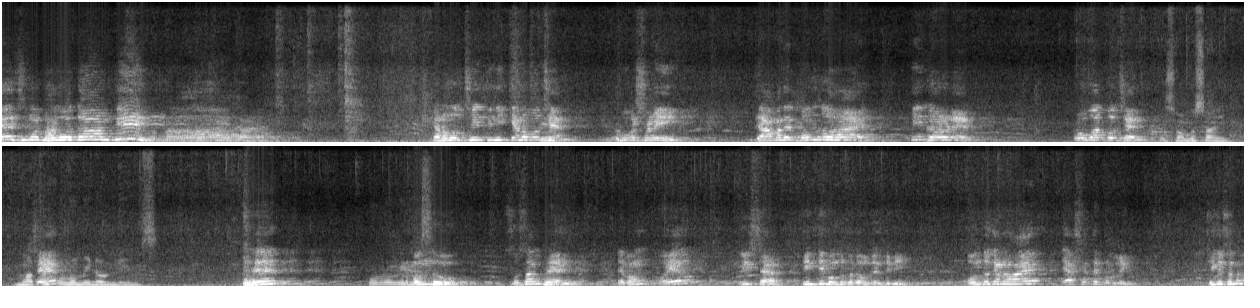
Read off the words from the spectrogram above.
এ শ্রীমদ ভাগবতম কি? কেন বলছি? তিনি কেন বলছেন? রূপ গোস্বামী যে আমাদের বন্ধু হয় তিন ধরনের? প্রবাদ বলছেন। সমস্যাই মাত্র? পনেরো মিনিট ডিমস ফ্রেন্ড? বন্ধু সোশ্যাল ফ্রেন্ড এবং ওয়েল উইসার তিনটি বন্ধুর কথা বলছেন তিনি। বন্ধু কেন হয়? একসাথে পড়লেই। ঠিক আছে না?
